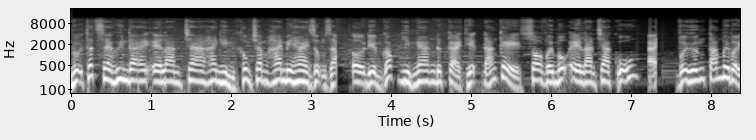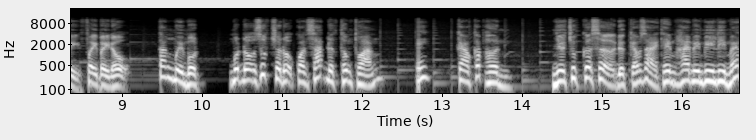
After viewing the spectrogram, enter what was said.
Nội thất xe Hyundai Elantra 2022 rộng rãi ở điểm góc nhìn ngang được cải thiện đáng kể so với mẫu Elantra cũ với hướng 87,7 độ, tăng 11, một độ giúp cho độ quan sát được thông thoáng, cao cấp hơn. Nhờ trục cơ sở được kéo dài thêm 20mm,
